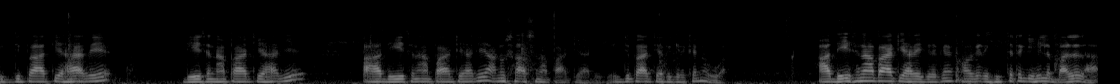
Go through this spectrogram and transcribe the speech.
ඉද්ධිපාතිහාරය, දේශනා පාටිහාරය, ආදේශනා පාටිහාරය, අනුශාසනා පාටිහාරය. ඉද්ධිපාතිහාරය කියලා කියන ඕවා. ආදේශනා පාටිහාරය කියලා කියන කවගෙද හිතට ගිහිල්ලා බලලා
